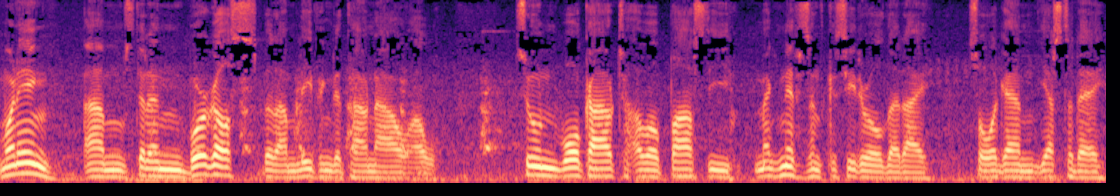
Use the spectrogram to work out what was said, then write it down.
Morning. I'm still in Burgos, but I'm leaving the town now. I'll soon walk out. I will pass the magnificent cathedral that I saw again yesterday.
